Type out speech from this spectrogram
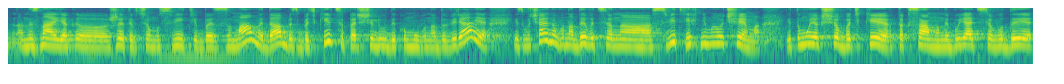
не знає, як е, жити в цьому світі без мами, да, без батьків, це перші люди, кому вона довіряє. І, звичайно, вона дивиться на світ їхніми очима. І тому, якщо батьки так само не бояться води,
